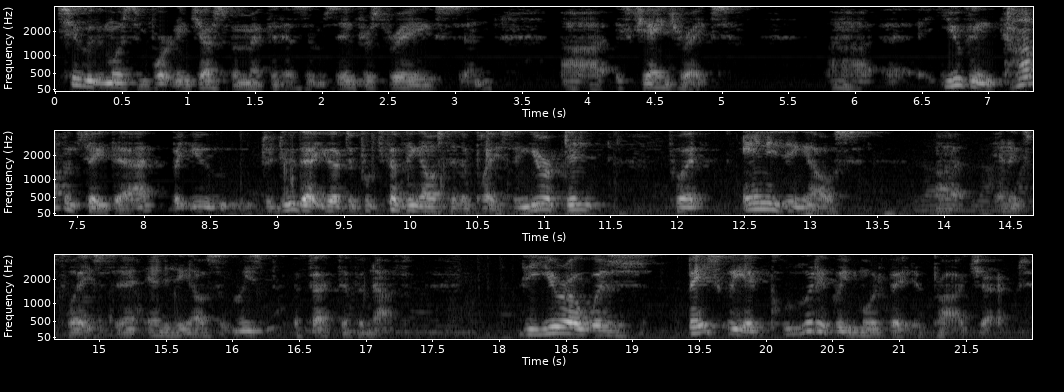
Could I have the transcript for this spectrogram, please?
two of the most important adjustment mechanisms, interest rates and uh, exchange rates. Uh, you can compensate that, but you to do that, you have to put something else into place. And Europe didn't put anything else uh, in its place, anything else at least effective enough. The euro was basically a politically motivated project,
